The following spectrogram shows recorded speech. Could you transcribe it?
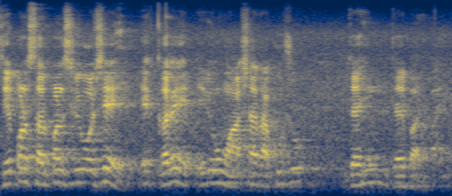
જે પણ સરપંચશ્રીઓ છે, એ કરે એવી હું આશા રાખું છું. જય હિન્દ, જય ભારત.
